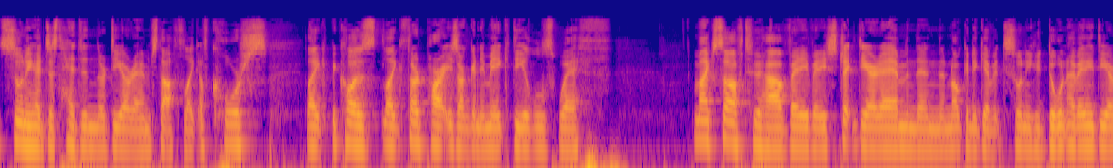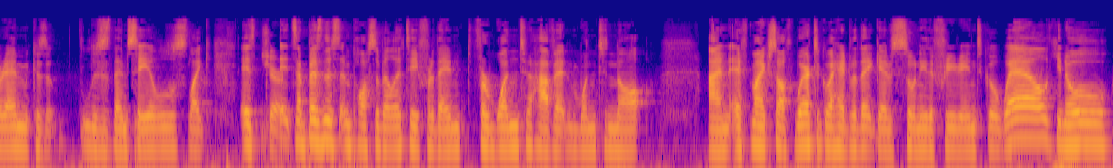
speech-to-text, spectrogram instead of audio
Sony had just hidden their DRM stuff. Like of course, like because like third parties aren't going to make deals with Microsoft who have very very strict DRM, and then they're not going to give it to Sony who don't have any DRM because it loses them sales. Like it's Sure. it's a business impossibility for them for one to have it and one to not. And if Microsoft were to go ahead with it, it gives Sony the free reign to go. Well, you know,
